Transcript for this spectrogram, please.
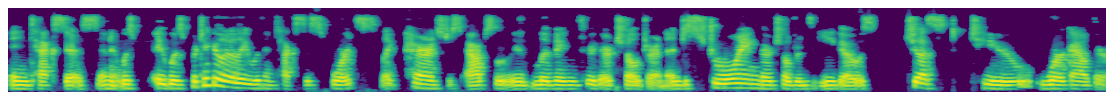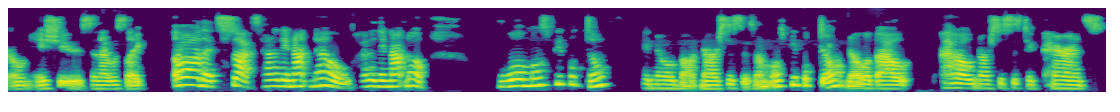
in Texas. And it was it was particularly within Texas sports, like parents just absolutely living through their children and destroying their children's egos just to work out their own issues. And I was like, oh, that sucks. How do they not know? How do they not know? Well, most people don't know about narcissism. Most people don't know about how narcissistic parents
